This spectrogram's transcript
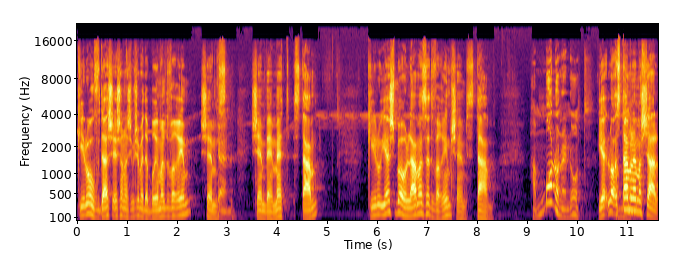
כאילו העובדה שיש אנשים שמדברים על דברים שהם, כן. שהם באמת סתם, כאילו יש בעולם הזה דברים שהם סתם. המון אוננות. יה- לא, סתם למשל,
